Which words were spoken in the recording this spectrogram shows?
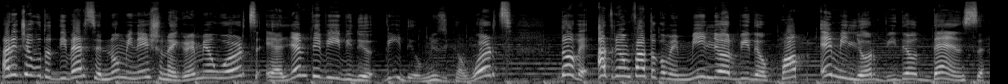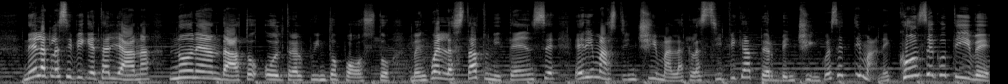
Ha ricevuto diverse nomination ai Grammy Awards e agli MTV Video, Video Music Awards dove ha trionfato come miglior video pop e miglior video dance. Nella classifica italiana non è andato oltre al quinto posto, ma in quella statunitense è rimasto in cima alla classifica per ben 5 settimane consecutive.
